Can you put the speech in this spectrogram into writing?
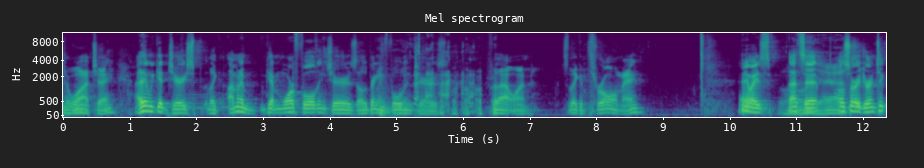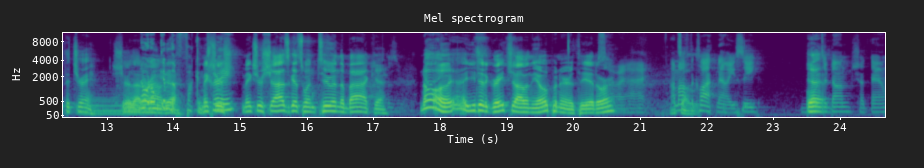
to watch, eh? I think we get Jerry sp- like I'm gonna get more folding chairs. I'll bring in folding chairs for that one, so they can throw them, eh? Anyways, that's Oh, it. yeah. Oh, sorry, Jordan, take the tray. Share that. No, don't around, give him the fucking make tray. Sure, make sure Shaz gets one too in the back. Yeah. No, yeah, you did a great job in the opener, Theodore. All right, I'm off the clock now, you see. Yeah. Boards are done, shut down.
